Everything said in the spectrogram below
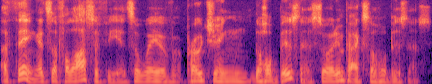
a thing it's a philosophy it's a way of approaching the whole business so it impacts the whole business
